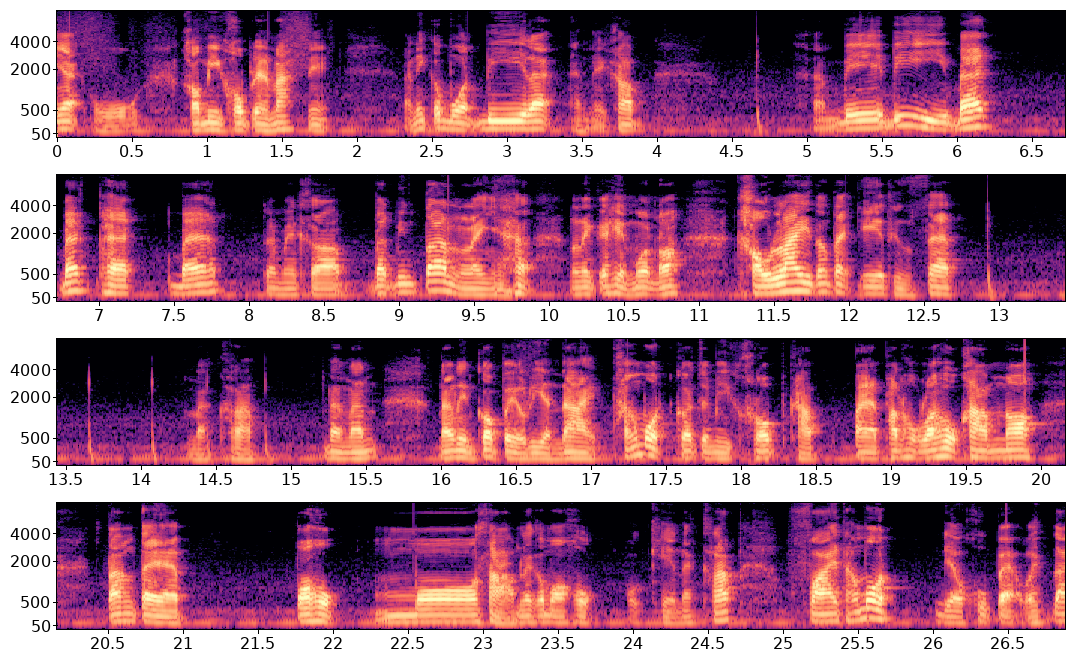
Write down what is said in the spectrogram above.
เงี้ยโอ้โหเขามีครบเลยเห็นไหมนี่อันนี้ก็หมวด B แล้วเห็นไหมครับ Baby Back Backpack Bat ใช่ไหมครับแบดมินตันอะไรเงี้ยนักเรียนก็เห็นหมดเนาะเขาไล่ตั้งแต่ A ถึง Z นะครับ ดังนั้นนักเรียนก็ไปเรียนได้ ทั้งหมดก็จะมีครบครับ 8,606คำเนาะ ตั้งแต่ป .6 ม .3 แล้วก็ม .6 โอเคนะครับ ไฟล์ทั้งหมดเดี๋ยวครูแปะไว้ใต้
